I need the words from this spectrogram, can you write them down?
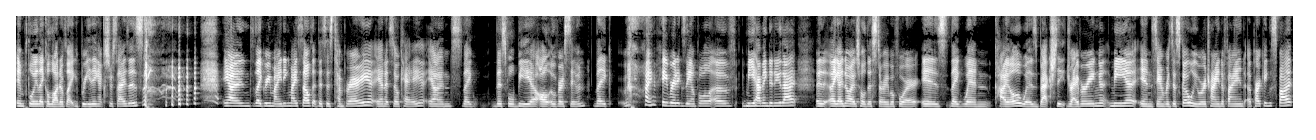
employ like a lot of like breathing exercises. and like reminding myself that this is temporary and it's okay and like this will be all over soon. Like my favorite example of me having to do that, uh, like I know I've told this story before, is like when Kyle was backseat driving me in San Francisco when we were trying to find a parking spot.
